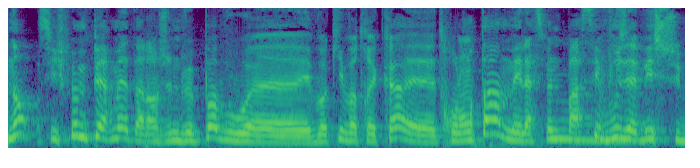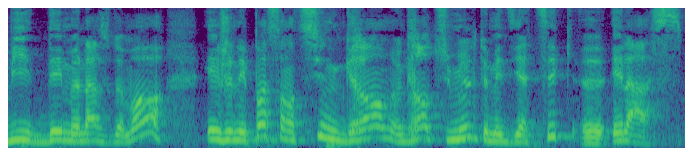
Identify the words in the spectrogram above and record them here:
Non, si je peux me permettre, alors je ne veux pas vous euh, évoquer votre cas euh, trop longtemps, mais la semaine passée, vous avez subi des menaces de mort et je n'ai pas senti une grande, un grand tumulte médiatique, euh, hélas.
